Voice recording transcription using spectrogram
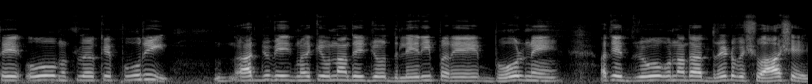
ਤੇ ਉਹ ਮਤਲਬ ਕਿ ਪੂਰੀ ਅੱਜ ਵੀ ਮਤਲਬ ਕਿ ਉਹਨਾਂ ਦੇ ਜੋ ਦਲੇਰੀ ਭਰੇ ਬੋਲ ਨੇ ਅਤੇ ਜੋ ਉਹਨਾਂ ਦਾ ਦ੍ਰਿੜ ਵਿਸ਼ਵਾਸ ਹੈ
